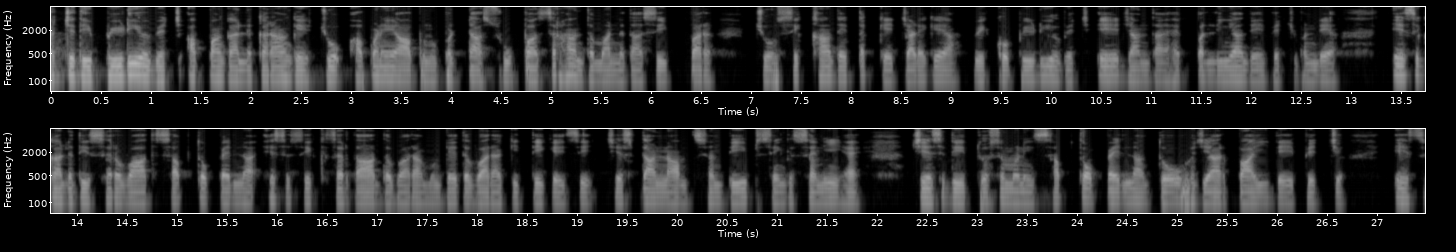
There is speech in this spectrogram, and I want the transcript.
ਅੱਜ ਦੀ ਵੀਡੀਓ ਵਿੱਚ ਆਪਾਂ ਗੱਲ ਕਰਾਂਗੇ ਜੋ ਆਪਣੇ ਆਪ ਨੂੰ ਵੱਡਾ ਸੂਬਾ ਸਰਹੰਦ ਮੰਨਦਾ ਸੀ, ਪਰ ਜੋ ਸਿੱਖਾਂ ਦੇ ਧੱਕੇ ਚੜ੍ਹ ਗਿਆ, ਵੇਖੋ ਵੀਡੀਓ ਵਿੱਚ ਇਹ ਜਾਂਦਾ ਹੈ ਪੱਲੀਆਂ ਦੇ ਵਿੱਚ ਵੰਡਿਆ। ਇਸ ਗੱਲ ਦੀ ਸ਼ੁਰੂਆਤ ਸਭ ਤੋਂ ਪਹਿਲਾਂ ਇਸ ਸਿੱਖ ਸਰਦਾਰ ਦੁਆਰਾ, ਮੁੰਡੇ ਦੁਆਰਾ ਕੀਤੀ ਗਈ ਸੀ, ਜਿਸ ਦਾ ਨਾਮ ਸੰਦੀਪ ਸਿੰਘ ਸਨੀ ਹੈ, ਜਿਸ ਦੀ ਦੁਸ਼ਮਣੀ ਸਭ ਤੋਂ ਪਹਿਲਾਂ 2022 ਦੇ ਵਿੱਚ ਇਸ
